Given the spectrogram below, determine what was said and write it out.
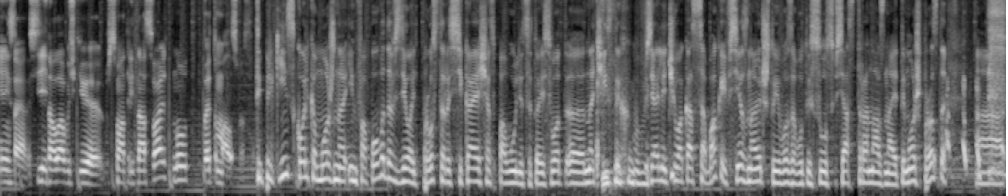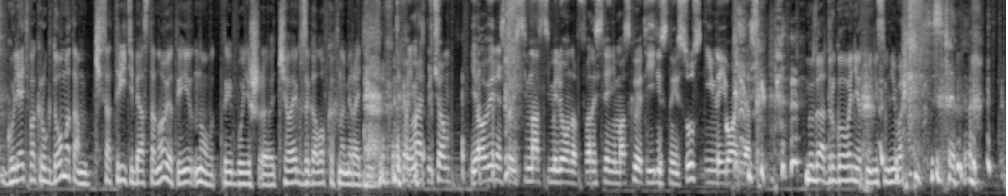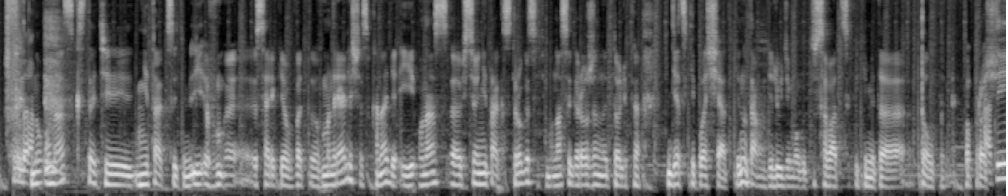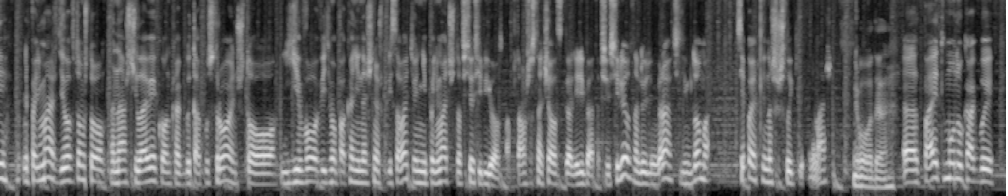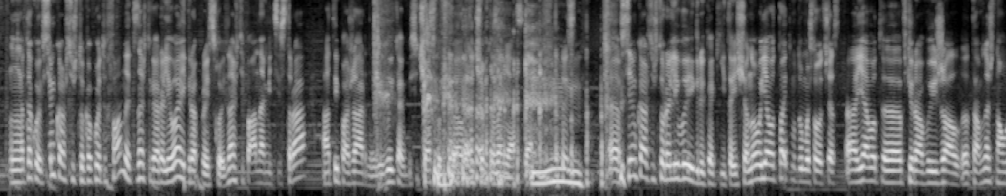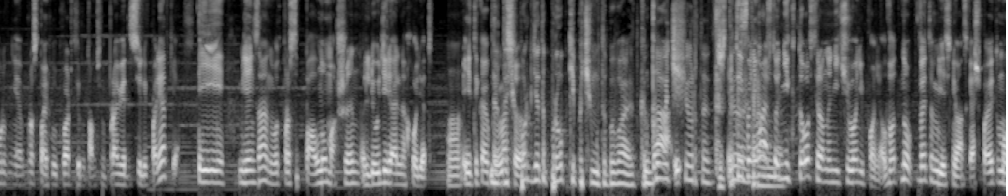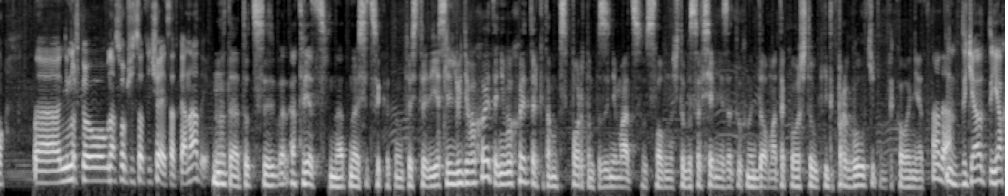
я не знаю, сидеть на лавочке, смотреть на асфальт, ну, это мало смысла. Ты прикинь, сколько можно инфоповодов сделать, просто рассекая сейчас по улице. То есть вот э, на чистых взяли чувака с собакой, все знают, что его зовут Иисус, вся страна знает. Ты можешь просто э, гулять вокруг дома, там часа три тебя остановят, и, ну, ты будешь э, человек в заголовках номер один. Ты понимаешь, причем я уверен, что из 17 миллионов населения Москвы это единственный Иисус, и именно его они нашли. Ну да, другого нет, мы не сомневаемся. Да. Ну, у нас, кстати, не так с этим. И в, э, Сарик, я в, в Монреале сейчас, в Канаде, и у нас э, все не так строго с этим. У нас огорожены только детские площадки. Ну, там, где люди могут тусоваться какими-то толпами попроще. А ты понимаешь, дело в том, что наш человек, он как бы так устроен, что его, видимо, пока не начнешь прессовать, он не понимает, что все серьезно. Потому что сначала сказали, ребята, все серьезно, люди умирают, сидим дома. Все поехали на шашлыки, понимаешь? О, да. Э, поэтому, ну, как бы, такой, всем кажется, что какой-то фан, это, знаешь, такая ролевая игра происходит. Знаешь, типа, она медсестра, а ты пожарный, и вы как бы сейчас вот должны чем-то заняться. Да. То есть, э, всем кажется, что ролевые игры какие-то еще. Но я вот поэтому думаю, что вот сейчас... Э, я вот э, вчера выезжал, э, там, знаешь, на уровне, просто поехал в квартиру, там, типа, проверить, все ли в порядке. И, я не знаю, ну вот просто полно машин, люди реально ходят. И ты как да, понимаешь, до сих пор где-то пробки почему-то бывают. Какого да, черта? И, и ты понимаешь, что никто все равно ничего не понял. Вот, ну, в этом есть нюанс, конечно. Поэтому немножко у нас общество отличается от Канады. Ну да, тут ответственно относится к этому. То есть, если люди выходят, они выходят только там спортом позаниматься, условно, чтобы совсем не затухнуть дома. А такого, что какие-то прогулки, там такого нет. Ну да. Ну, я, я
